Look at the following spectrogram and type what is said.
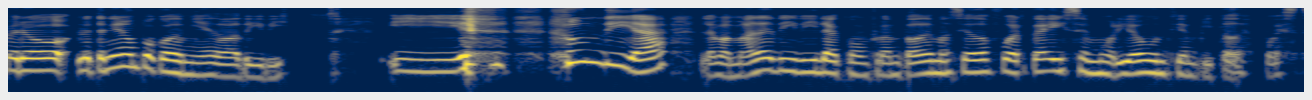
Pero le tenían un poco de miedo a Didi. Y un día la mamá de Didi la confrontó demasiado fuerte y se murió un tiempito después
